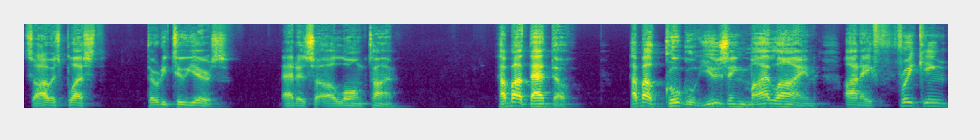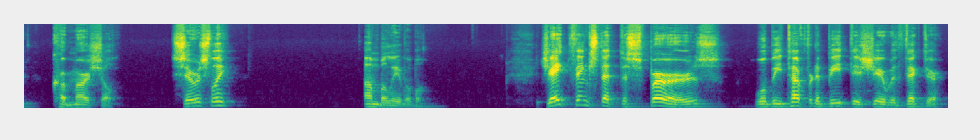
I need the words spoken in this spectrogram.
So I was blessed 32 years. That is a long time. How about that, though? How about Google using my line on a freaking commercial? Seriously? Unbelievable. Jake thinks that the Spurs will be tougher to beat this year with Victor.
